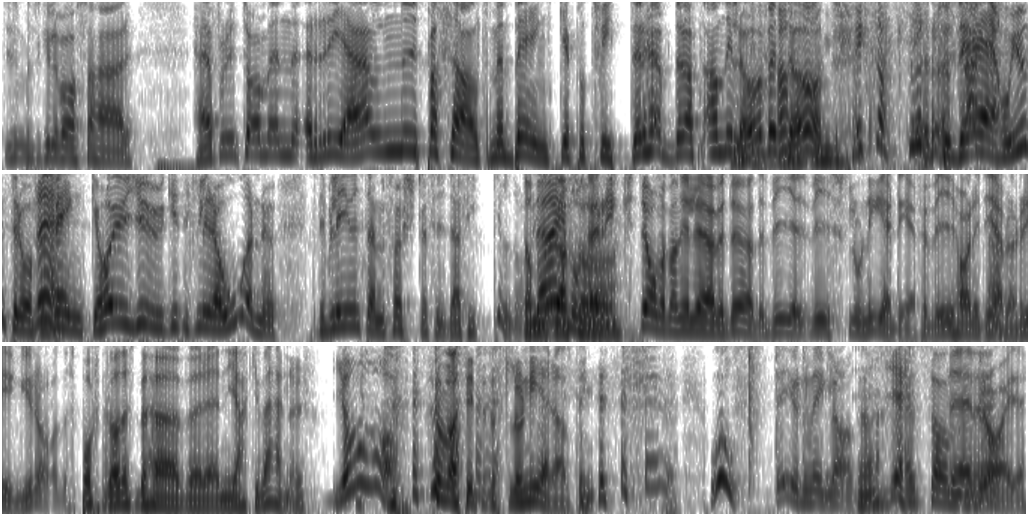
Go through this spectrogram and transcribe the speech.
det som skulle vara så här. Här får du ta med en rejäl nypa salt, men Benke på Twitter hävdar att Annie Lööf är död. Exakt! Så det är hon ju inte då, för Nej. Benke har ju ljugit i flera år nu. Det blir ju inte en första sida artikel då. De- Däremot, alltså- rykte om att Annie Lööf är död, vi, vi slår ner det, för vi har lite jävla ryggrad. Sportbladet behöver en Jack Werner. Ja! Som bara sitter och slår ner allting. Woo! Det gjorde mig glad. En sån Jättebra eh, idé.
